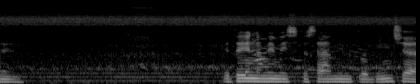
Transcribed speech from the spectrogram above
Ayan. Ito yung namimiss ko sa aming probinsya.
